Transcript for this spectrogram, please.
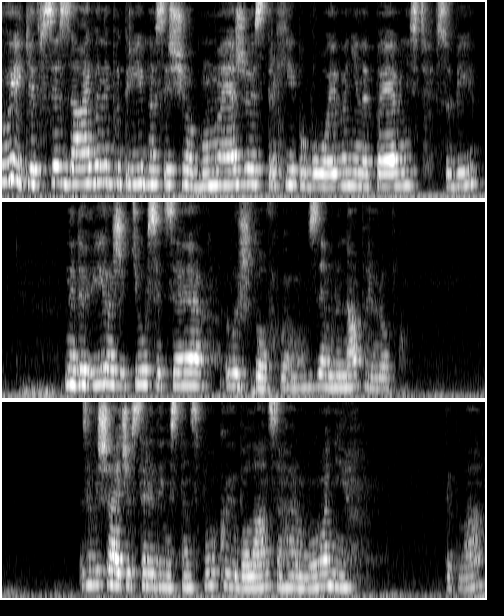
викид, все зайве не потрібно, все, що обмежує страхи, побоювання, непевність в собі, недовіра життю, все це виштовхуємо в землю на переробку. Залишаючи всередині стан спокою, балансу, гармонії, тепла,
